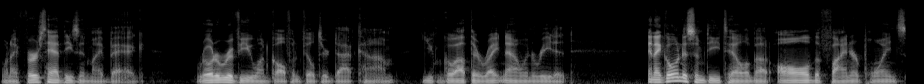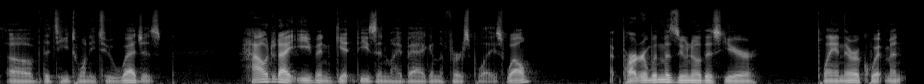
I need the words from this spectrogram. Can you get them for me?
when I first had these in my bag, wrote a review on golfunfiltered.com. You can go out there right now and read it. And I go into some detail about all the finer points of the T22 wedges. How did I even get these in my bag in the first place? Well, I partnered with Mizuno this year, playing their equipment.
